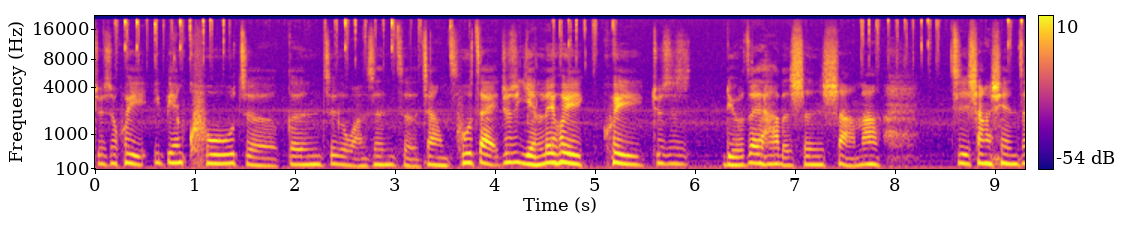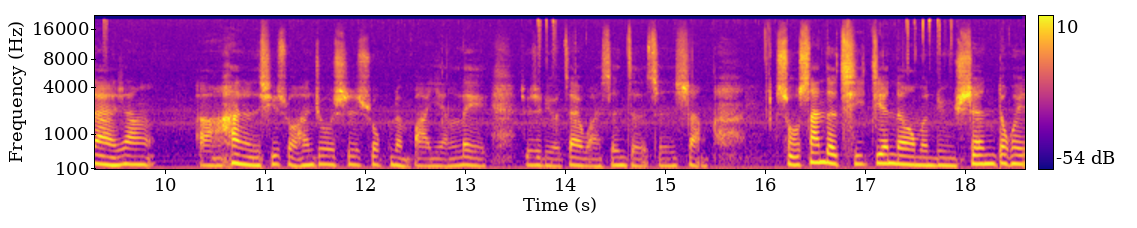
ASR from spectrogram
就是会一边哭着跟这个往生者这样子哭在，就是眼泪会会就是流在他的身上。那其实像现在像啊、汉人的习俗，好像就是说不能把眼泪就是流在往生者的身上。守山的期间呢，我们女生都会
